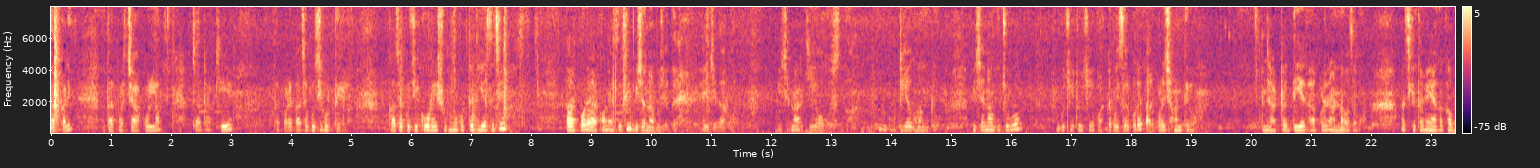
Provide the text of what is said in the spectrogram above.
তরকারি। তারপর চা করলাম। চাটা খেয়ে তারপরে কাচাকুচি করতে গেলাম। কাচাকুচি করে শুকনো করতে দিয়ে এসেছি। তারপরে এখন এসেছি বিছানা গুছোতে। এই যে দেখো, বিছানার কী অবস্থা? গুটিয়ে ঘন্ট বিছানা গুছোবো, গুছিয়ে টুচিয়ে ঘরটা পরিষ্কার করে তারপরে ঝাঁট দেবো। ঝাঁটটা দিয়ে তারপরে রান্না বসাবো। আজকে তো আমি একা খাব।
